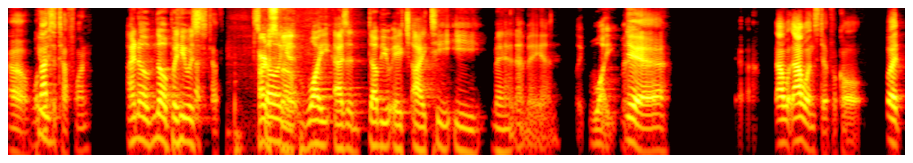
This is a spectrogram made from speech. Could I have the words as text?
well, He that's was- a tough one. I know, no, but he was tough. Spelling spell. it white as a W H I T E man, M A N, like white man. Yeah, yeah. That one- that one's difficult. But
